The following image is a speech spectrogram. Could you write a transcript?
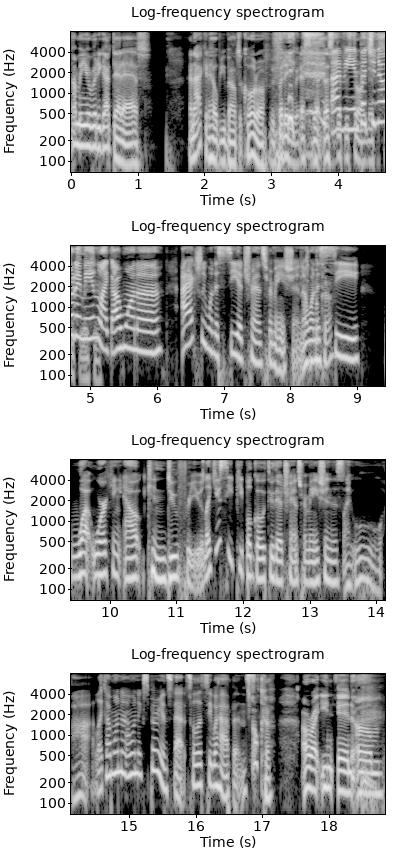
I mean, you already got that ass, and I can help you bounce a quarter off of it. But anyway, that's that, that's. I mean, but you know what I mean? Like, I want to, I actually want to see a transformation. I want to Okay. see what working out can do for you. Like, you see people go through their transformation. It's like, ooh, ah, like I want to, I want to experience that. So let's see what happens. Okay. All right. And um,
